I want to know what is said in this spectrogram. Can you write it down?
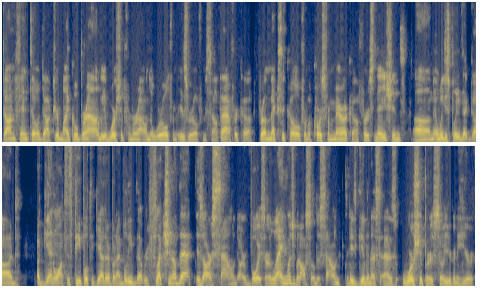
Don Finto, Dr. Michael Brown. We have worship from around the world, from Israel, from South Africa, from Mexico, from, of course, from America, First Nations. Um, and we just believe that God again wants his people together, but I believe that reflection of that is our sound, our voice, our language, but also the sound that he's given us as worshipers. So you're going to hear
